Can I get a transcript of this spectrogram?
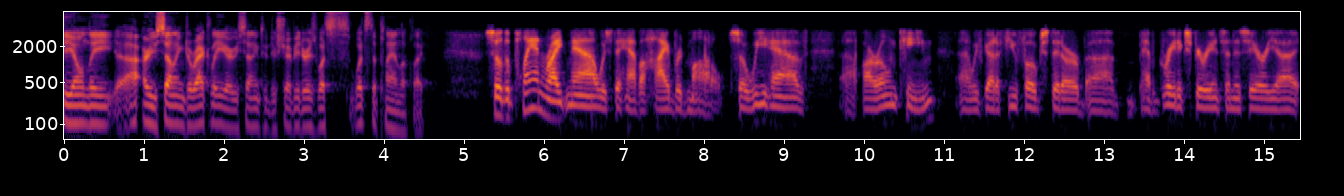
the only, uh, are you selling directly? Are you selling to distributors? What's, what's the plan look like? So the plan right now is to have a hybrid model. So we have uh, our own team. Uh, we've got a few folks that are uh, have great experience in this area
